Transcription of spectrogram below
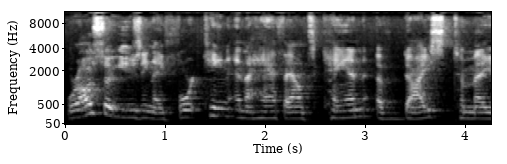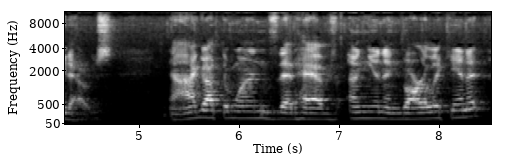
We're also using a 14 and a half ounce can of diced tomatoes. Now I got the ones that have onion and garlic in it.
